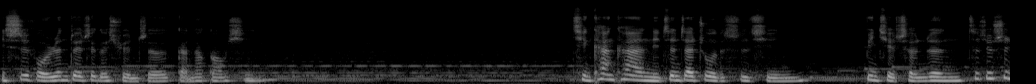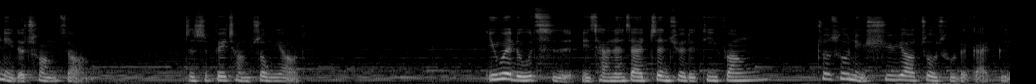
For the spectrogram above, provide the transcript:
你是否仍对这个选择感到高兴？请看看你正在做的事情，并且承认这就是你的创造。这是非常重要的，因为如此，你才能在正确的地方做出你需要做出的改变，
